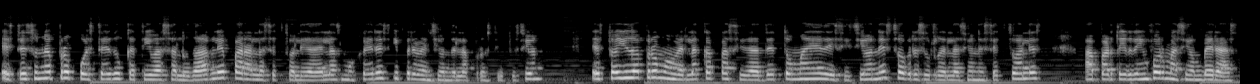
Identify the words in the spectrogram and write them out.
Esta es una propuesta educativa saludable para la sexualidad de las mujeres y prevención de la prostitución. Esto ayuda a promover la capacidad de toma de decisiones sobre sus relaciones sexuales a partir de información veraz.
